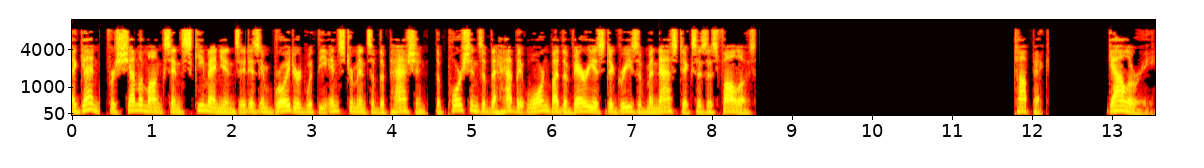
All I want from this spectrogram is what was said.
Again, for Shema monks and schemanians it is embroidered with the instruments of the Passion. The portions of the habit worn by the various degrees of monastics is as follows. Topic. Gallery.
